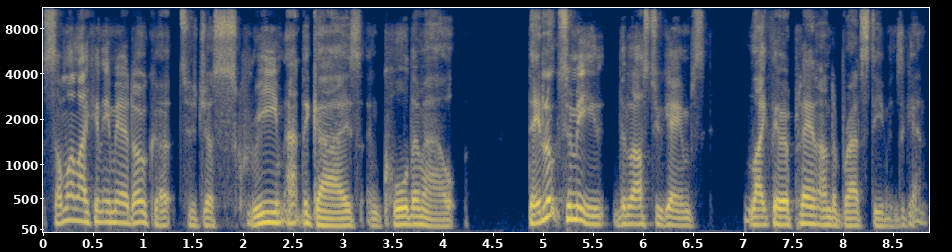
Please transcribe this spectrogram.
someone like an Ime Udoka to just scream at the guys and call them out. They look to me the last two games like they were playing under Brad Stevens again.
